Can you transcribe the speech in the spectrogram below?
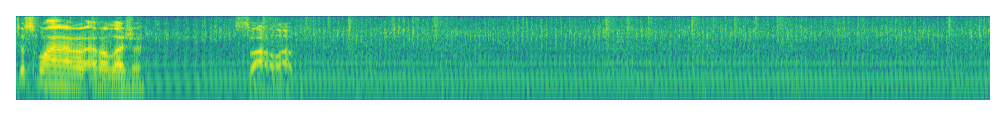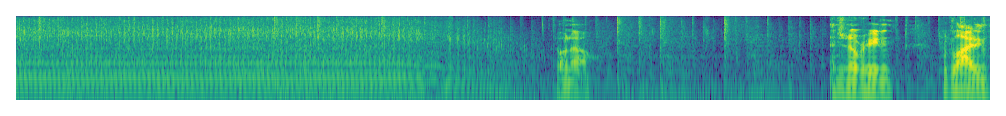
Just flying at our, at our leisure. Throttle up. Oh no. Engine overheating. We're gliding.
